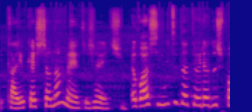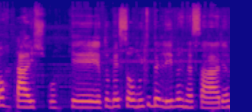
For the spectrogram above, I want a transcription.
E caiu o questionamento, gente. Eu gosto muito da teoria dos portais, porque eu também sou muito believer nessa área.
